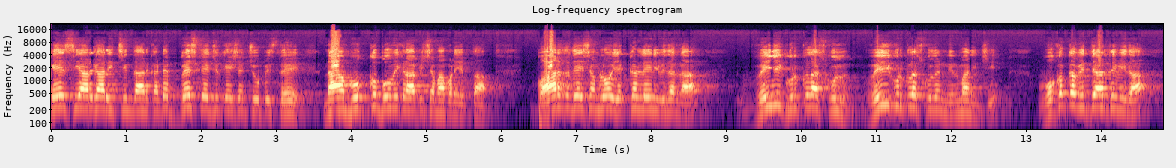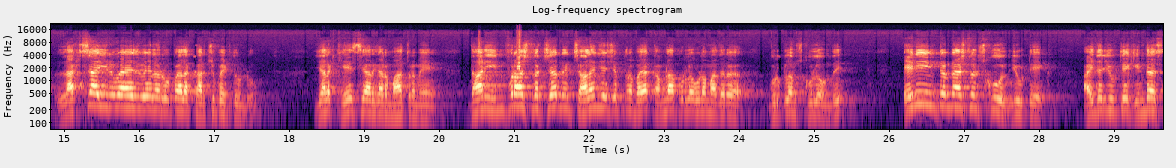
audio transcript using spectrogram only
కేసీఆర్ గారు ఇచ్చిన దానికంటే బెస్ట్ ఎడ్యుకేషన్ చూపిస్తే నా ముక్కు భూమికి రాపి క్షమాపణ చెప్తా. భారతదేశంలో ఎక్కడ లేని విధంగా వెయ్యి గురుకుల స్కూల్ వెయ్యి గురుకుల స్కూళ్ళని నిర్మాణించి ఒక్కొక్క విద్యార్థి మీద లక్ష ఇరవై ఐదు వేల రూపాయల ఖర్చు పెడుతుండు. ఇలా కేసీఆర్ గారు మాత్రమే. దాని ఇన్ఫ్రాస్ట్రక్చర్ నేను ఛాలెంజ్ చేసి చెప్తున్నా భయ కమలాపూర్లో కూడా మా దగ్గర గురుకులం స్కూల్లో ఉంది. Any international school you take either you take Indus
